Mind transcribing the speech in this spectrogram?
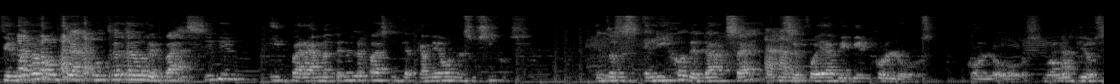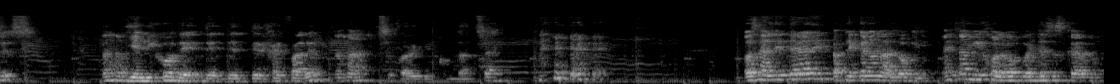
Firmaron un, tra- un tratado de paz y para mantener la paz intercambiaron a sus hijos. Entonces el hijo de Darkseid Ajá. se fue a vivir con los, con los nuevos Ajá. dioses Ajá. y el hijo de, de- de- del High Father Ajá. se fue a vivir con Darkseid. O sea, literal aplicaron a Loki. Ahí está mi hijo loco, entonces es cargo.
